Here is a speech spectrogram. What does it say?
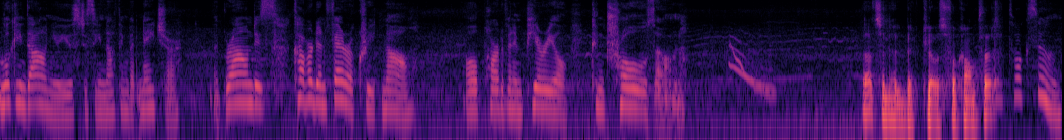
Looking down, you used to see nothing but nature. The ground is covered in ferrocrete now. All part of an Imperial control zone. That's a little bit close for comfort. Talk soon.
